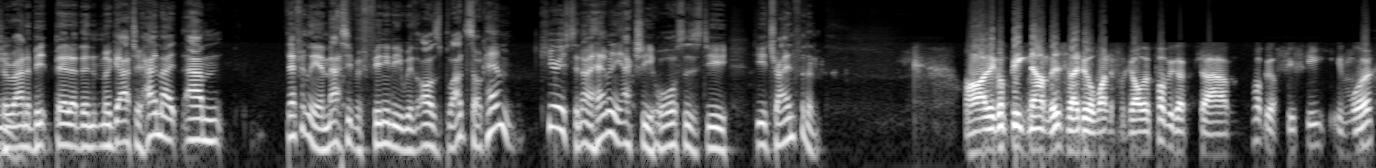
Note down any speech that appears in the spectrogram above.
to run a bit better than Mugatoo. Hey, mate, um, definitely a massive affinity with Aus Bloodstock. I'm curious to know how many actually horses do you do you train for them? Oh, they've got big numbers. They do a wonderful job. They've probably got um, probably got 50 in work.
